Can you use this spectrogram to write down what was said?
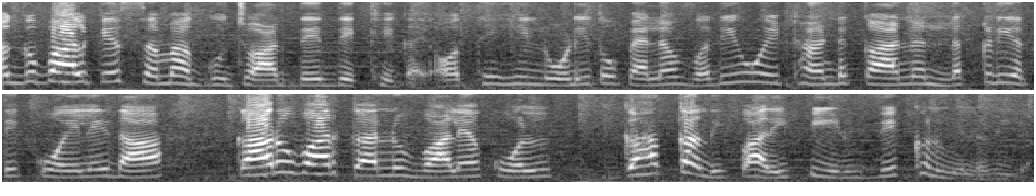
ਅੱਗ ਬਾਲ ਕੇ ਸਮਾਂ ਗੁਜ਼ਾਰਦੇ ਦੇਖੇ ਗਏ। ਉੱਥੇ ਹੀ ਲੋਹੜੀ ਤੋਂ ਪਹਿਲਾਂ ਵਧੀ ਹੋਈ ਠੰਡ ਕਾਰਨ ਲੱਕੜੀ ਅਤੇ ਕੋਇਲੇ ਦਾ ਕਾਰੋਬਾਰ ਕਰਨ ਵਾਲਿਆਂ ਕੋਲ ਗਾਹਕਾਂ ਦੀ ਭਾਰੀ ਭੀੜ ਵੇਖਣ ਨੂੰ ਮਿਲ ਰਹੀ ਹੈ।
